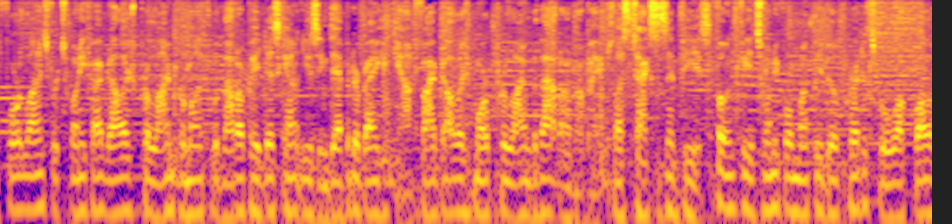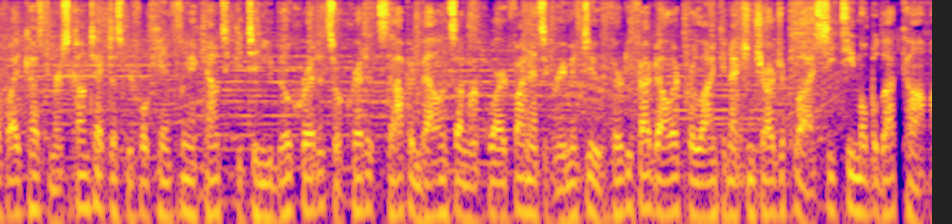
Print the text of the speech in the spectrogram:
of four lines for $25 per line per month with auto pay discount using debit or bank account. $5 more per line without auto pay, plus taxes and fees. Phone fee at 24 monthly bill credits for all well qualified customers. Contact us before canceling account to continue bill credits or credit stop and balance on required finance agreement due. $35 per line connection charge applies. Ctmobile.com.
